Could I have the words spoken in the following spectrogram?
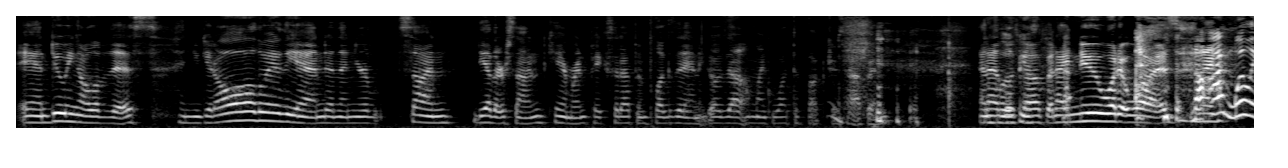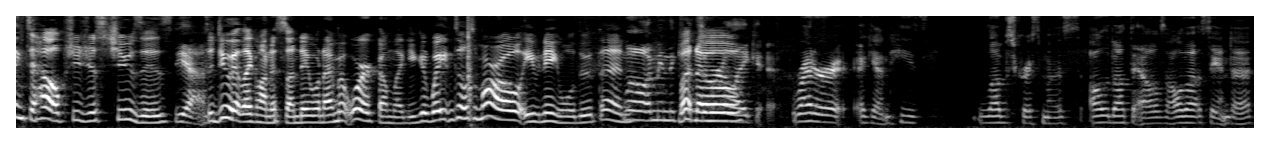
and doing all of this, and you get all the way to the end, and then your son, the other son, Cameron, picks it up and plugs it in, it goes out. I'm like, what the fuck just happened? and I look up and I knew what it was. Now I- I'm willing to help. She just chooses Yeah. to do it like on a Sunday when I'm at work. I'm like, you could wait until tomorrow evening. We'll do it then. Well, I mean, the But kids were no. like Ryder again. He's loves Christmas, all about the elves, all about Santa.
